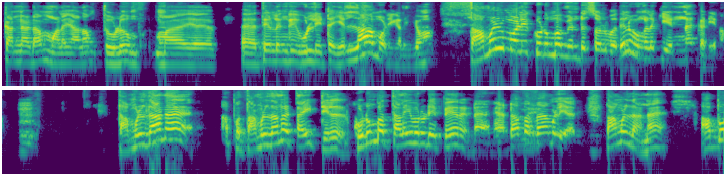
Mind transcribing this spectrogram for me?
கன்னடம் மலையாளம் துளு தெலுங்கு உள்ளிட்ட எல்லா மொழிகளையும் தமிழ் மொழி குடும்பம் என்று சொல்வதில் உங்களுக்கு என்ன கடினம். தமிழ் தானே? அப்போ தமிழ் தானே டைட்டில் குடும்ப தலைவருடைய பேர் என்ன? ஹெட் ஆஃப் த ஃபேமிலி யாரு? தமிழ் தானே? அப்போ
